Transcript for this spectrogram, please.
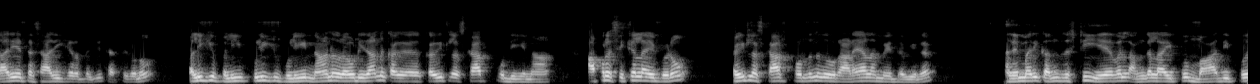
காரியத்தை சாதிக்கிறதுக்கு கற்றுக்கணும் பலிக்கு பலி புலிக்கு புலி நானும் ரவுடி தான் க கவிட்டில் ஸ்கார்ஃப் போட்டிங்கன்னா அப்புறம் சிக்கலாகி போயிடும். கவித்துல ஸ்கார்ஃப் போடுறதுங்கிறது ஒரு அடையாளமே தவிர அதே மாதிரி கந்திருஷ்டி ஏவல் அங்கலாய்ப்பு பாதிப்பு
